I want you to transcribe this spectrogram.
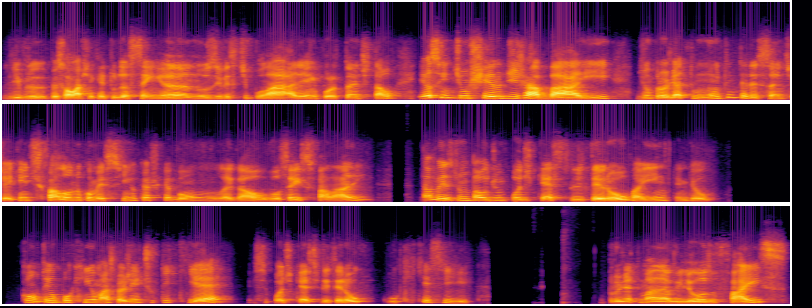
livro, o pessoal acha que é tudo há 100 anos e vestibular, e é importante e tal. Eu senti um cheiro de jabá aí, de um projeto muito interessante aí, que a gente falou no comecinho, que acho que é bom, legal vocês falarem. Talvez de um tal de um podcast literou aí, entendeu? Contem um pouquinho mais pra gente o que, que é esse podcast literou, o que, que esse projeto maravilhoso faz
